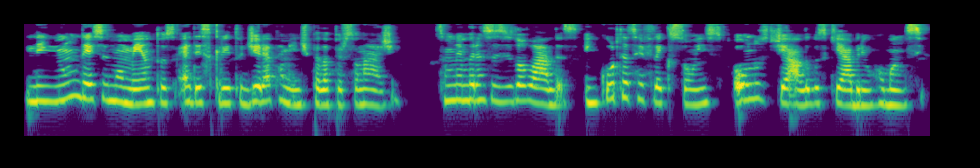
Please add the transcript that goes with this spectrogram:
Nenhum desses momentos é descrito diretamente pela personagem. São lembranças isoladas, em curtas reflexões ou nos diálogos que abrem o romance.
